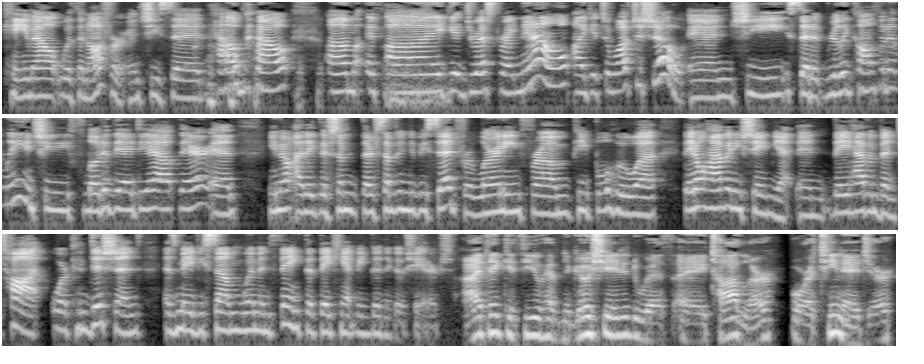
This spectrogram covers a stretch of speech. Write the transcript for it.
came out with an offer and she said how about um, if i get dressed right now i get to watch a show? And she said it really confidently and she floated the idea out there and you know i think there's some there's something to be said for learning from people who uh, they don't have any shame yet and they haven't been taught or conditioned as maybe some women think that they can't be good negotiators I think if you have negotiated with a toddler or a teenager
